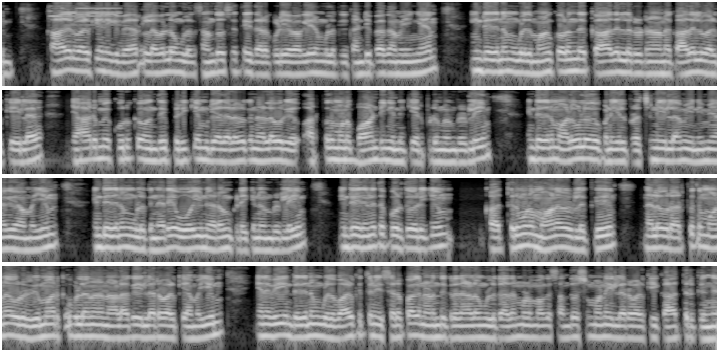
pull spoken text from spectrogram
காதல் வாழ்க்கை இன்னைக்கு வேற லெவலில் உங்களுக்கு சந்தோஷத்தை தரக்கூடிய வகையில் உங்களுக்கு கண்டிப்பாக அமையுங்க. இன்றைய தினம் உங்களது மன குறைந்த காதலருடனான காதல் வாழ்க்கையில யாருமே குறுக்க வந்து பிரிக்க முடியாத அளவுக்கு நல்ல ஒரு அற்புதமான பாண்டிங் இன்னைக்கு ஏற்படும் நண்பர்களே. இன்றைய தினம் அலுவலக பணிகள் பிரச்சனை இல்லாமல் இனிமையாக அமையும். இன்றைய தினம் உங்களுக்கு நிறைய ஓய்வு நேரம் கிடைக்கும் நண்பர்களே. இன்றைய தினத்தை பொறுத்த வரைக்கும் திருமண மாணவர்களுக்கு நல்ல ஒரு அற்புதமான ஒரு ரிமார்க்கபிளான நாளாக இல்லற வாழ்க்கை அமையும். எனவே இன்றைய தினம் உங்களது வாழ்க்கை துணை சிறப்பாக நடந்துக்கிறதுனால உங்களுக்கு அதன் மூலமாக சந்தோஷமான இல்லற வாழ்க்கை காத்திருக்குங்க.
